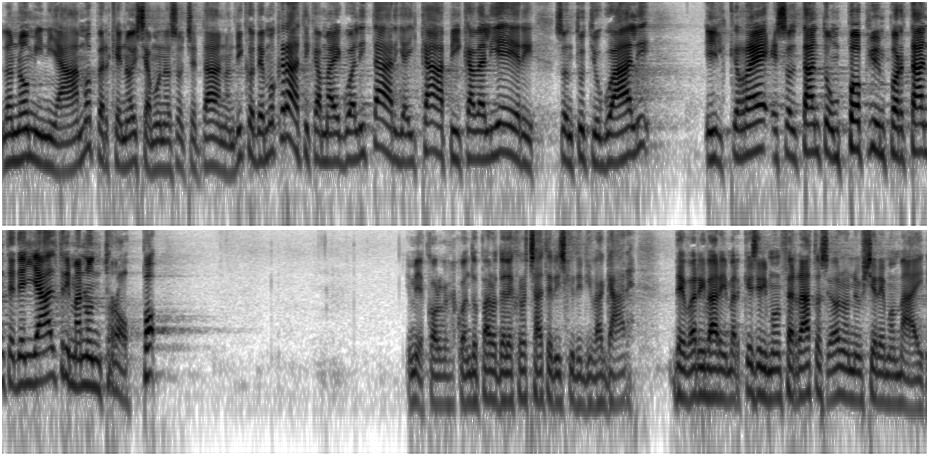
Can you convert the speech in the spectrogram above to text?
lo nominiamo perché noi siamo una società, non dico democratica, ma egualitaria, i capi, i cavalieri sono tutti uguali, il re è soltanto un po' più importante degli altri, ma non troppo. Io mi accorgo che quando parlo delle crociate rischio di divagare, devo arrivare ai marchesi di Monferrato, se no non ne usciremo mai.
